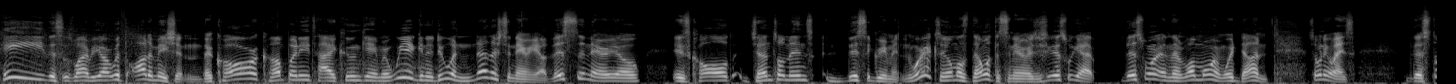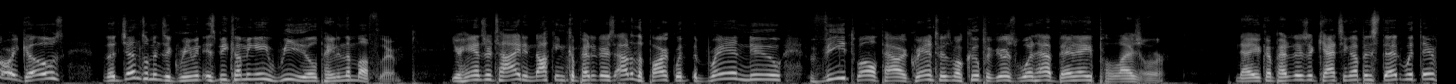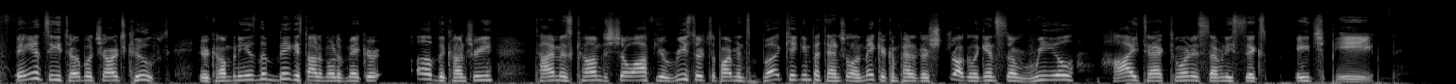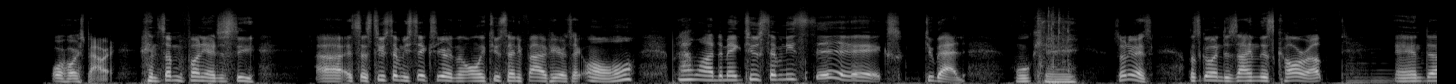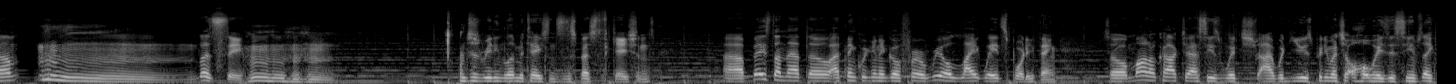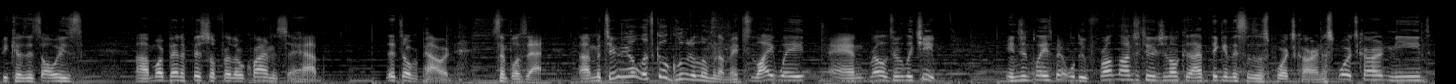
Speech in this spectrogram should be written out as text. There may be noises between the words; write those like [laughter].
Hey, this is YBR with Automation, the car company tycoon gamer. We are going to do another scenario. This scenario is called Gentleman's Disagreement. And we're actually almost done with the scenarios. You see this? We got this one and then one more and we're done. So anyways, the story goes, the Gentleman's Agreement is becoming a real pain in the muffler. Your hands are tied and knocking competitors out of the park with the brand new V12 powered Gran Turismo Coupe of yours would have been a pleasure. Now your competitors are catching up instead with their fancy turbocharged coupes. Your company is the biggest automotive maker of the country. Time has come to show off your research department's butt kicking potential and make your competitors struggle against some real high tech 276 HP or horsepower. [laughs] And something funny, I just see uh, it says 276 here, and then only 275 here. It's like, oh, but I wanted to make 276. Too bad. Okay. So, anyways, let's go and design this car up. And, um, [clears throat] let's see. [laughs] I'm just reading limitations and specifications. Uh, based on that, though, I think we're going to go for a real lightweight, sporty thing. So, monocoque chassis, which I would use pretty much [laughs] always, it seems like, because it's always uh, more beneficial for the requirements they have. It's overpowered. Simple as that. Uh, material, let's go glued aluminum. It's lightweight and relatively cheap. Engine placement, we'll do front longitudinal because I'm thinking this is a sports car, and a sports car needs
